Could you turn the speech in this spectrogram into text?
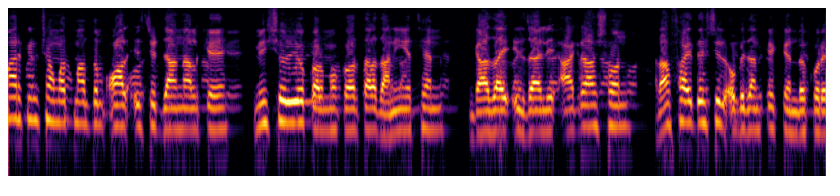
মার্কিন সংবাদ মাধ্যম অল স্ট্রিট জার্নালকে মিশরীয় কর্মকর্তারা জানিয়েছেন, গাজায় ইসরায়েলি আগ্রাসন রাফাই দেশটির অভিযানকে কেন্দ্র করে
